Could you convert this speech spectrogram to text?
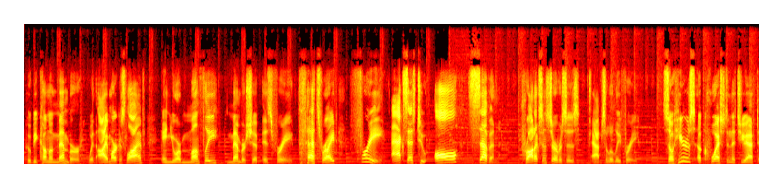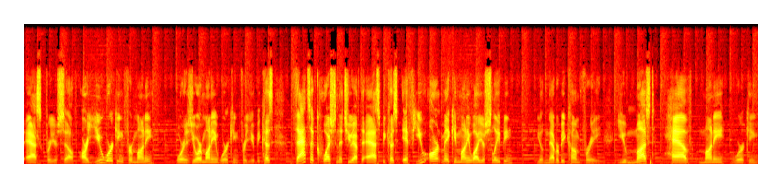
who become a member with iMarkets Live, and your monthly membership is free. That's right, free. Access to all seven products and services absolutely free. So here's a question that you have to ask for yourself Are you working for money? Or is your money working for you? Because that's a question that you have to ask. Because if you aren't making money while you're sleeping, you'll never become free. You must have money working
